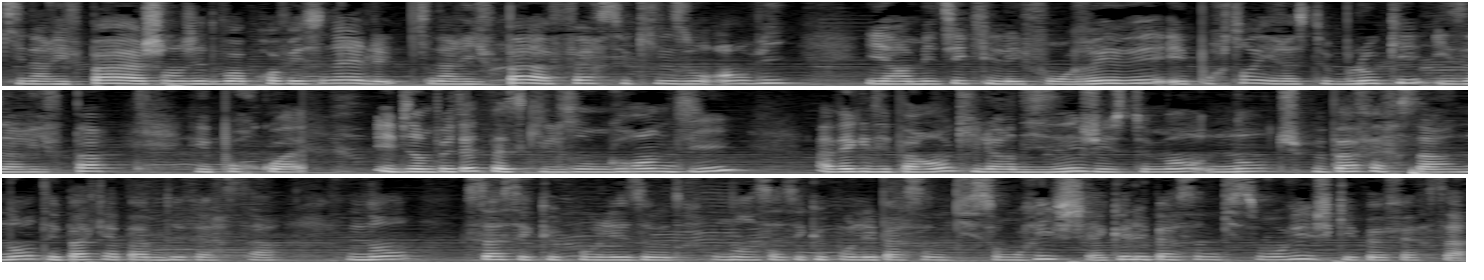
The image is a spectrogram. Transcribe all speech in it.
qui n'arrivent pas à changer de voie professionnelle, qui n'arrivent pas à faire ce qu'ils ont envie. Il y a un métier qui les font rêver et pourtant ils restent bloqués, ils n'arrivent pas. Et pourquoi? Eh bien, peut-être parce qu'ils ont grandi avec des parents qui leur disaient justement non, tu peux pas faire ça, non, t'es pas capable de faire ça, non, ça c'est que pour les autres, non, ça c'est que pour les personnes qui sont riches, il n'y a que les personnes qui sont riches qui peuvent faire ça,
